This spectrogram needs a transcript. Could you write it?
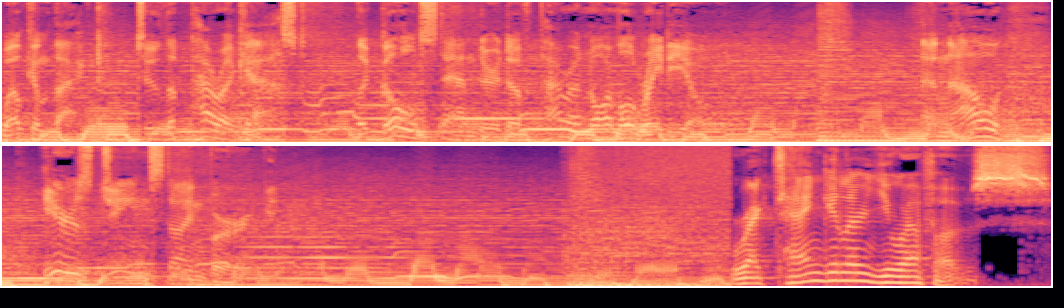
Welcome back to the Paracast, the gold standard of paranormal radio. And now, here's Gene Steinberg. Rectangular UFOs.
